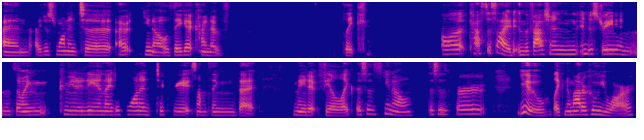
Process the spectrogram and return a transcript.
and I just wanted to, I you know, they get kind of like uh, cast aside in the fashion industry and, and the sewing community, and I just wanted to create something that made it feel like this is, you know, this is for you. Like no matter who you are,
